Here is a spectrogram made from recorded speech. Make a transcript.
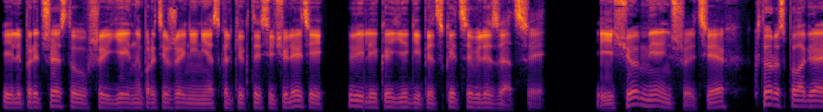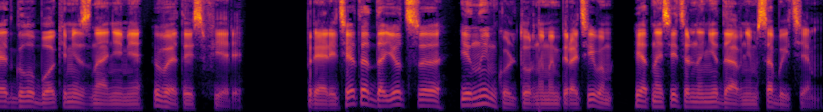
или предшествовавшей ей на протяжении нескольких тысячелетий великой египетской цивилизации. Еще меньше тех, кто располагает глубокими знаниями в этой сфере. Приоритет отдается иным культурным императивам и относительно недавним событиям.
